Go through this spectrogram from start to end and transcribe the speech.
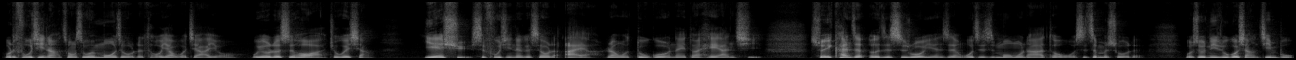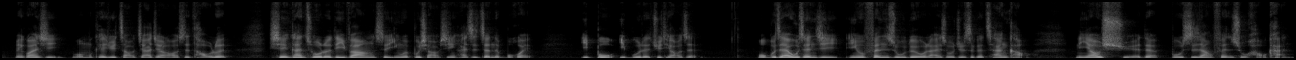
我的父亲啊，总是会摸着我的头要我加油。我有的时候啊，就会想。也许是父亲那个时候的爱啊，让我度过了那段黑暗期。所以看着儿子失落眼神，我只是摸摸他的头。我是这么说的：“我说你如果想进步，没关系，我们可以去找家教老师讨论。先看错的地方是因为不小心，还是真的不会，一步一步的去调整。我不在乎成绩，因为分数对我来说就是个参考。你要学的不是让分数好看，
